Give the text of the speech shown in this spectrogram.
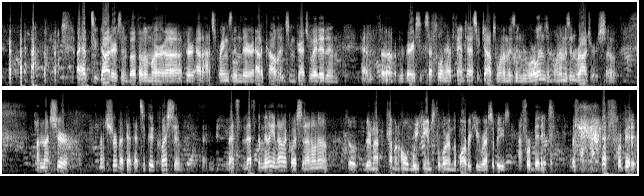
I have two daughters, and both of them are uh, they're out of Hot Springs and they're out of college and graduated and have uh, they're very successful and have fantastic jobs. One of them is in New Orleans and one of them is in Rogers. So I'm not sure. not sure about that. That's a good question. That's that's the million dollar question. I don't know. So they're not coming home weekends to learn the barbecue recipes? I forbid it. I forbid it.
